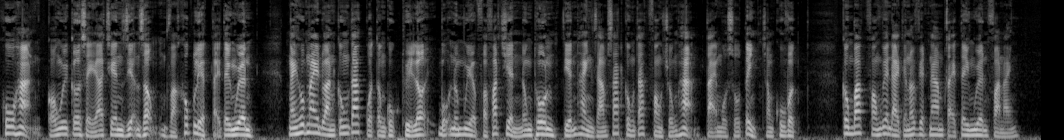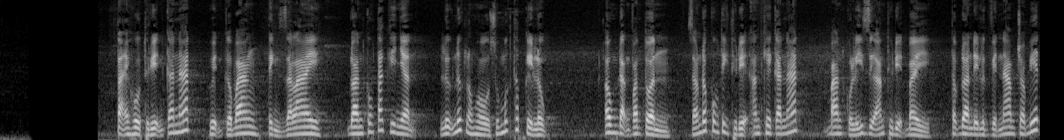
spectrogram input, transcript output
khô hạn có nguy cơ xảy ra trên diện rộng và khốc liệt tại Tây Nguyên, Ngày hôm nay, đoàn công tác của Tổng cục Thủy lợi, Bộ Nông nghiệp và Phát triển Nông thôn tiến hành giám sát công tác phòng chống hạn tại một số tỉnh trong khu vực. Công Bắc, phóng viên Đài tiếng nói Việt Nam tại Tây Nguyên phản ánh. Tại hồ thủy điện Canát, huyện Cờ Bang, tỉnh Gia Lai, đoàn công tác ghi nhận lượng nước lòng hồ xuống mức thấp kỷ lục. Ông Đặng Văn Tuần, giám đốc công ty thủy điện An Khê Canát, ban quản lý dự án thủy điện 7, Tập đoàn Điện lực Việt Nam cho biết,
